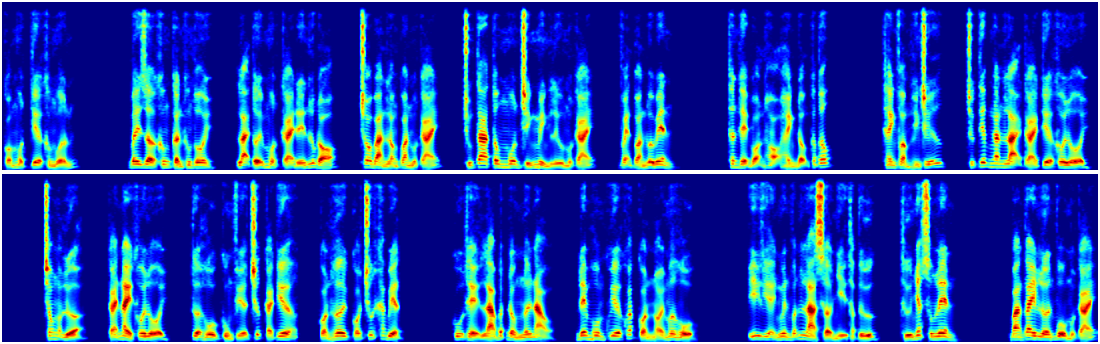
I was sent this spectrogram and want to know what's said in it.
có một tia không muốn. Bây giờ không cần không thôi, lại tới một cái đến lúc đó, cho bàn lòng quan một cái, chúng ta tông môn chính mình lưu một cái, vẹn toàn đôi bên. Thân thể bọn họ hành động cấp tốc. Thành phẩm hình chữ, trực tiếp ngăn lại cái kia khôi lỗi. Trong ngọn lửa, cái này khôi lỗi, tựa hồ cùng phía trước cái kia, còn hơi có chút khác biệt. Cụ thể là bất đồng nơi nào, đêm hôm khuya khoác còn nói mơ hồ. Y dì nguyên vẫn là sở nhị thập tứ, thứ nhất xông lên. Bàn tay lớn vỗ một cái,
